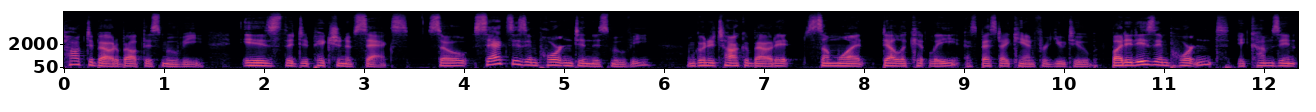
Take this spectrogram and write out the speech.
talked about about this movie is the depiction of sex. So, sex is important in this movie. I'm going to talk about it somewhat delicately, as best I can for YouTube, but it is important. It comes in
